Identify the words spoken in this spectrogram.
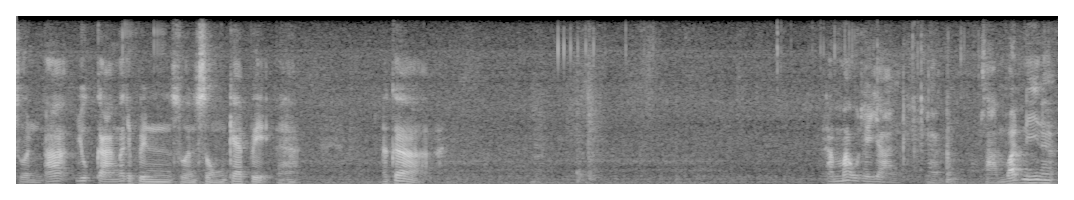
ส่วนพระยุคกลางก็จะเป็นสวนสงแกเปะนะฮะ แล้วก็ธรรมอุทยานนะสามวัดนี้นะ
